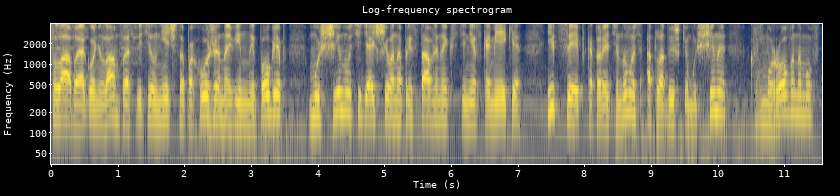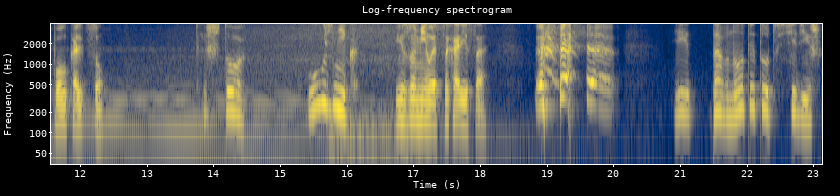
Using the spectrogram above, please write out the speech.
Слабый огонь лампы осветил нечто похожее на винный погреб, мужчину, сидящего на приставленной к стене скамейке, и цепь, которая тянулась от лодыжки мужчины к вмурованному в пол кольцу. «Ты что, узник?» – изумилась Сахариса. «И «Давно ты тут сидишь?»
